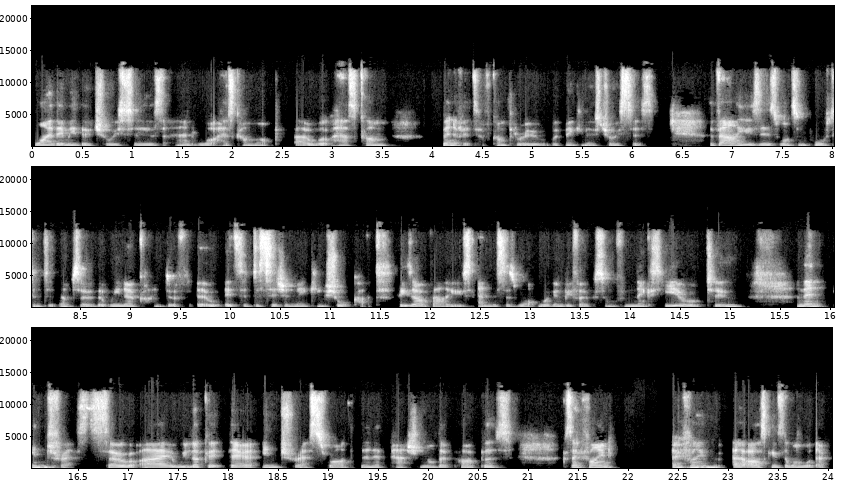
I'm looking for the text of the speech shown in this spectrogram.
why they made their choices and what has come up, uh, what has come benefits have come through with making those choices. The values is what's important to them so that we know kind of uh, it's a decision making shortcut. These are values, and this is what we're going to be focused on for the next year or two. And then interests. So I, we look at their interests rather than their passion or their purpose. Because I find, I find uh, asking someone what their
